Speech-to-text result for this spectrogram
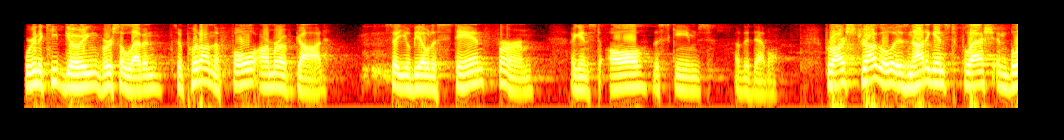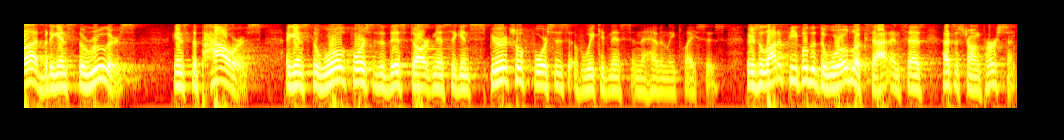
We're going to keep going, verse 11. So put on the full armor of God so you'll be able to stand firm against all the schemes of the devil. For our struggle is not against flesh and blood, but against the rulers, against the powers, against the world forces of this darkness, against spiritual forces of wickedness in the heavenly places. There's a lot of people that the world looks at and says, that's a strong person.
